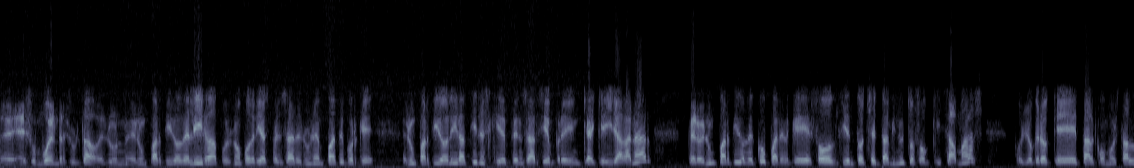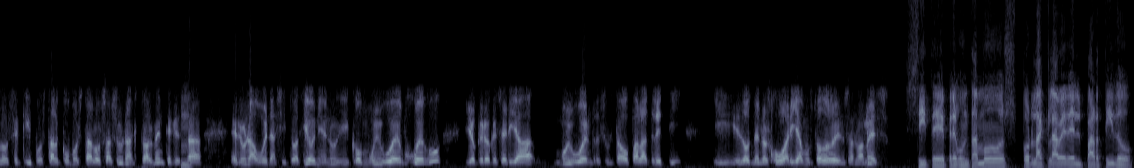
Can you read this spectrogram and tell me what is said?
eh, es un buen resultado. En un, en un partido de liga, pues no podrías pensar en un empate porque en un partido de liga tienes que pensar siempre en que hay que ir a ganar, pero en un partido de copa en el que son 180 minutos o quizá más, pues yo creo que tal como están los equipos, tal como está los Asuna actualmente, que está en una buena situación y, en un, y con muy buen juego, yo creo que sería muy buen resultado para el Atleti y donde nos jugaríamos todos en San Mamés. Si te preguntamos por la clave del partido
